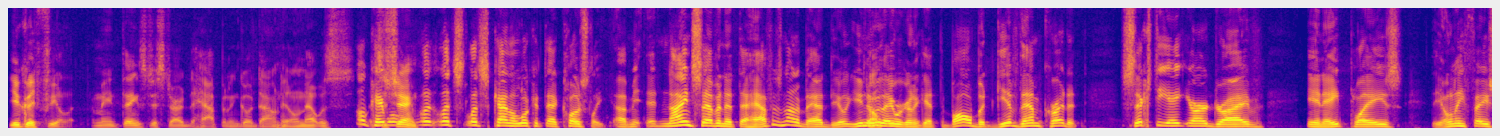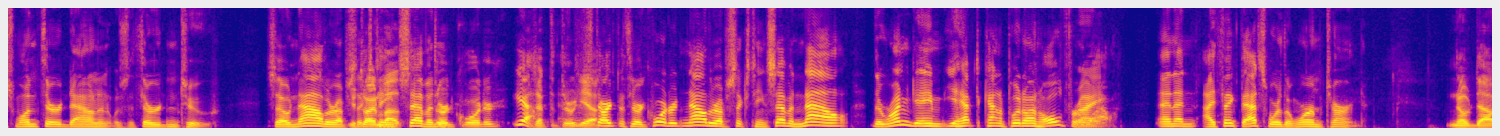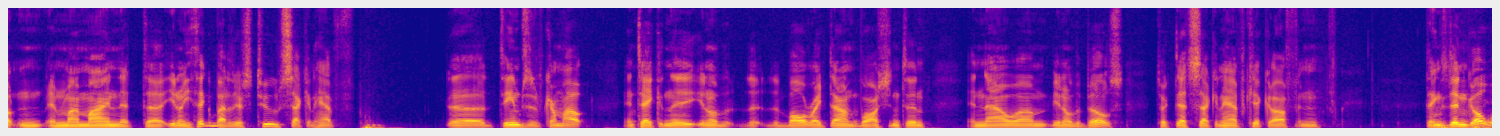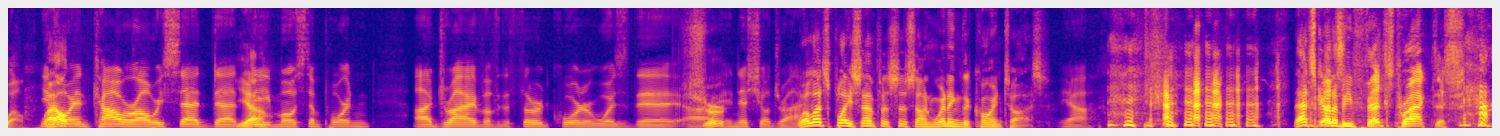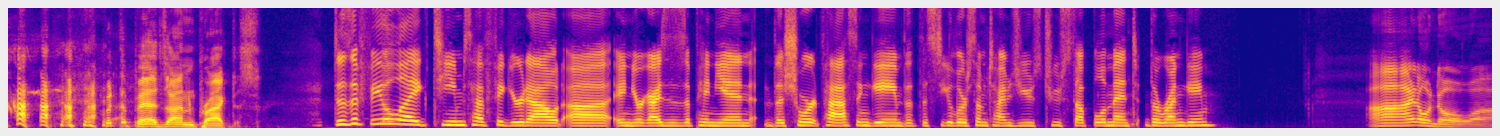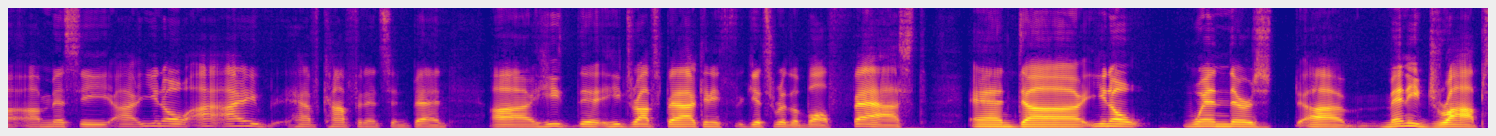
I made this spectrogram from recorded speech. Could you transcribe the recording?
you could feel it. I mean, things just started to happen and go downhill, and that was Okay, a well, shame. let- let's let's kind of look at that closely. I mean, nine seven at the half is not a bad deal. You knew No. they were going to get the ball, but give them credit. Sixty-eight yard drive in eight plays. They only faced one third down, and it was the third and two. So now they're up You're talking about 16-7. third quarter. Yeah, is that the third? Yeah. Start the third quarter. Now they're up 16-7. Now the run game you have to kind of put on hold for Right. a while, and then I think that's where the worm turned. No doubt in, in my mind that uh, you know you think about it. There's two second half uh, teams that have come out and taken the you know the, the, the ball right down. Washington and now um, you know the Bills took that second half kickoff and things didn't go well. You Well- know, and Cowher always said that Yeah. the most important uh, drive of the third quarter was the uh, Sure. initial drive. Well, let's place emphasis on winning the coin toss. yeah. That's got to Let's- be Let's fixed. practice. Put the pads on and practice. Does it feel like teams have figured out, uh, in your guys' opinion, the short passing game that the Steelers sometimes use to supplement the run game? I don't know, uh, uh, Missy. Uh, you know, I, I have confidence in Ben. Uh, he he drops back and he gets rid of the ball fast, and uh, you know when there's uh, many drops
